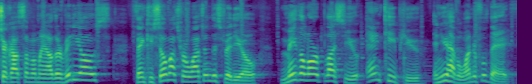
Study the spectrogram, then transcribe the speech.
check out some of my other videos. Thank you so much for watching this video. May the Lord bless you and keep you, and you have a wonderful day.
